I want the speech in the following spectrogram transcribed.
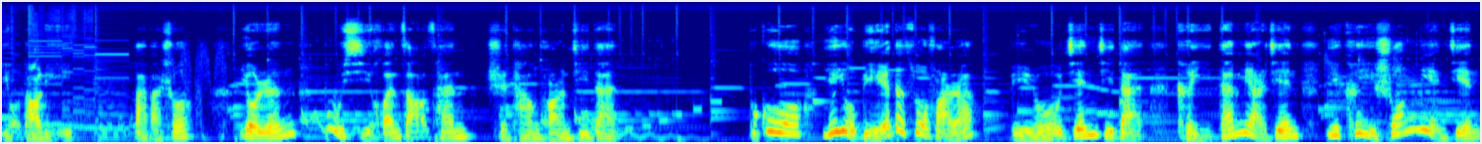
有道理。”爸爸说。有人不喜欢早餐吃糖黄鸡蛋，不过也有别的做法啊，比如煎鸡蛋，可以单面煎，也可以双面煎。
